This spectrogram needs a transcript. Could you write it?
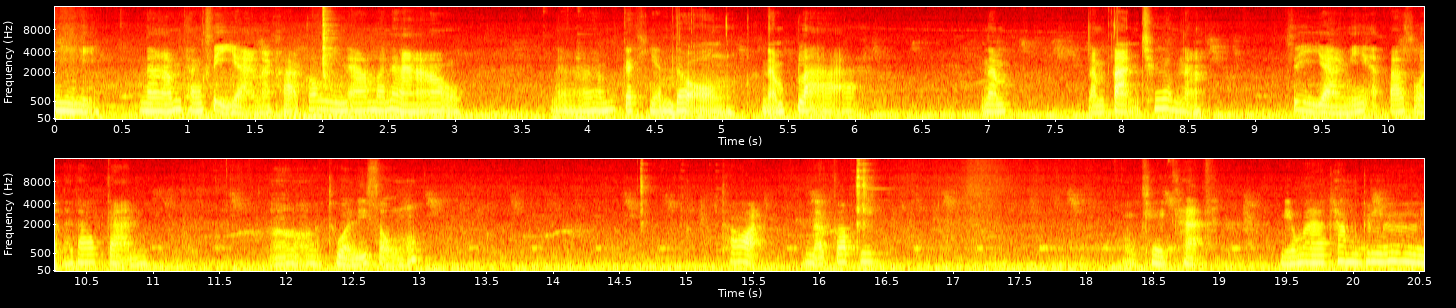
มี น้ำทั้งสี่อย่างนะคะ ก็มีน้ำมะนาว น้ำกระเทียมดอง น้ำปลา น้ำน้ำตาลเชื่อมนะสี่อย่างนี้อัตราส่วนเท่ากันออถั่วลิสง ทอดแล้วก็พริก โอเคค่ะ เดี๋ยวมาทำกันเลย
